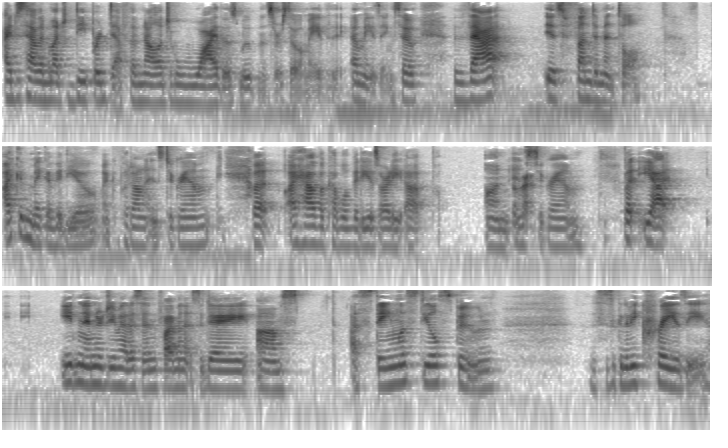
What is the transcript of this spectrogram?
I just have a much deeper depth of knowledge of why those movements are so amazing. Amazing. So that is fundamental. I could make a video. I could put on Instagram, but I have a couple videos already up on okay. Instagram. But yeah, Eden energy medicine, five minutes a day, um, a stainless steel spoon. This is going to be crazy.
